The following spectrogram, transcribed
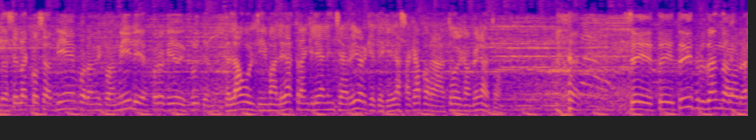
de hacer las cosas bien para mi familia y espero que ellos disfruten. ¿no? La última, le das tranquilidad al hincha de River que te quedás acá para todo el campeonato. Sí, estoy, estoy disfrutando ahora.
